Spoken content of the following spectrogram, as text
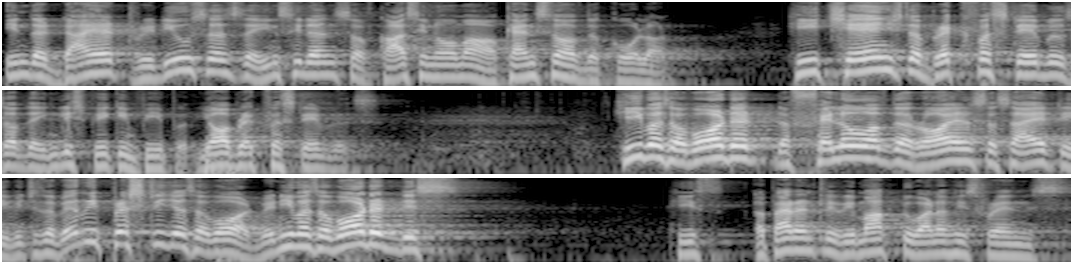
in the diet reduces the incidence of carcinoma or cancer of the colon. He changed the breakfast tables of the English speaking people, your breakfast tables. He was awarded the Fellow of the Royal Society, which is a very prestigious award. When he was awarded this, he apparently remarked to one of his friends,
